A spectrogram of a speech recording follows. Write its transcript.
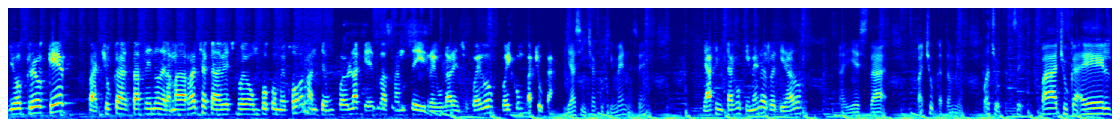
Yo creo que Pachuca está saliendo de la mala racha, cada vez juega un poco mejor ante un Puebla que es bastante irregular en su juego. Voy con Pachuca. Ya sin Chaco Jiménez, ¿eh? Ya sin Chaco Jiménez retirado. Ahí está. Pachuca también. Pachuca, sí. Pachuca, el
